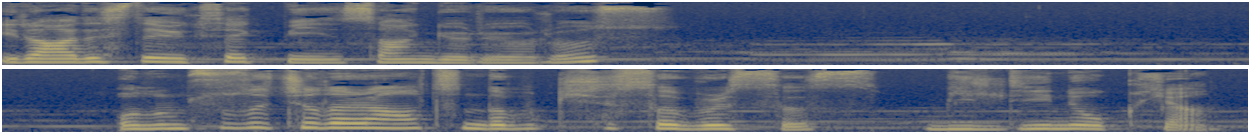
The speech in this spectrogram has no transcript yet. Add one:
iradesi de yüksek bir insan görüyoruz. Olumsuz açılar altında bu kişi sabırsız, bildiğini okuyan,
